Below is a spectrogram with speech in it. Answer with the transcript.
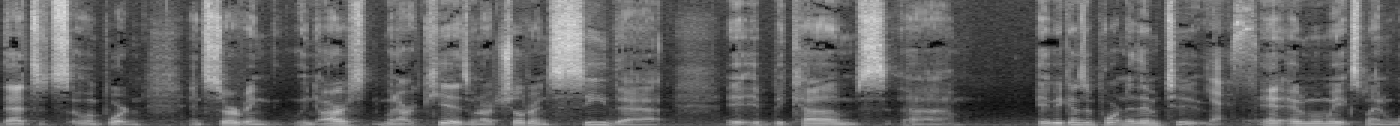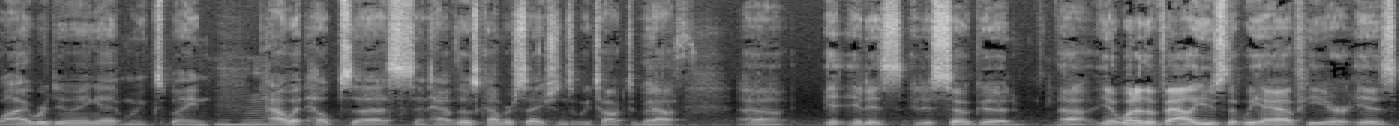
that's so important, and serving. When our when our kids, when our children see that, it, it becomes. Um, it becomes important to them too. Yes. And, and when we explain why we're doing it, when we explain Mm-hmm. how it helps us, and have those conversations that we talked about, uh, it, it is it is so good. Uh, you know, one of the values that we have here is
